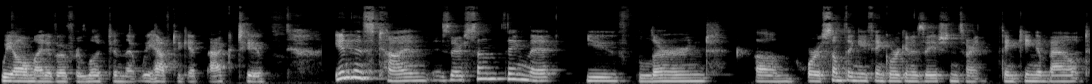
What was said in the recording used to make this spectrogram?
we all might have overlooked and that we have to get back to. In this time, is there something that you've learned um, or something you think organizations aren't thinking about?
